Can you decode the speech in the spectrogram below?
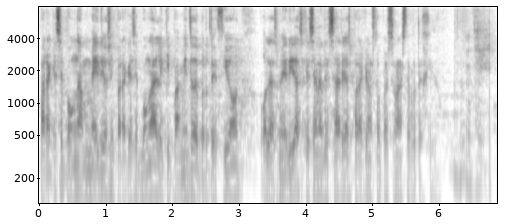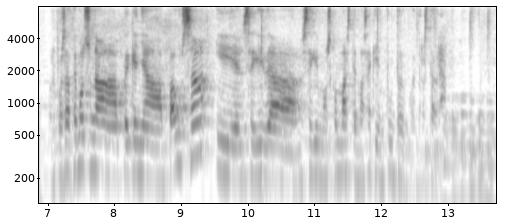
para que se pongan medios y para que se ponga el equipamiento de protección o las medidas que sean necesarias para que nuestro personal esté protegido. Bueno, pues hacemos una pequeña pausa y enseguida seguimos con más temas aquí en Punto de Encuentro. Hasta ahora.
